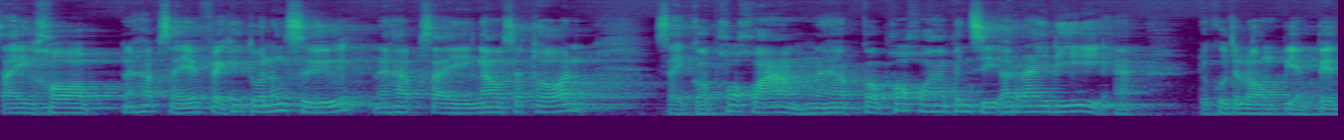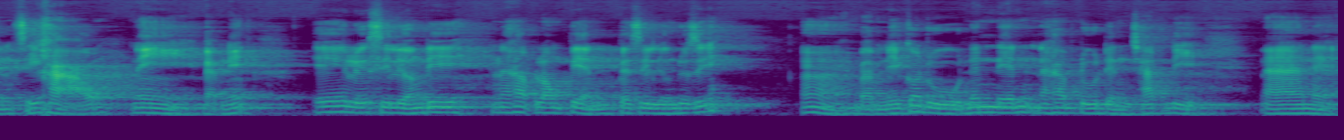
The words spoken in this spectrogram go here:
ใส่ขอบนะครับ ใส่เอฟเฟกต์ให้ตัวหนังสือนะครับ ใส่เงาสะท้อน ใส่กรอบข้อความนะครับกรอบข้อความเป็นสีอะไรดีอะเดี๋ยวครูจะลองเปลี่ยนเป็นสีขาวนี่แบบนี้เอหรือสีเหลืองดีนะครับ ลองเปลี่ยนเป็นสีเหลืองดูสิอ่าแบบนี้ก็ดูเน้นๆนะครับ ดูเด่นชัดดีนะเนี่ย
